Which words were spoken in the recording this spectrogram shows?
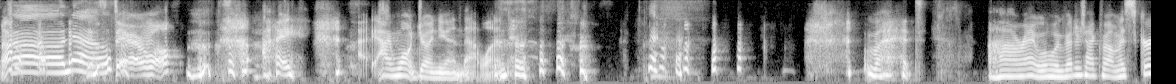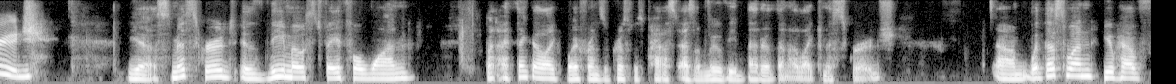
Oh no. it's terrible. I, I I won't join you in that one. but all right, well, we better talk about Miss Scrooge. Yes, Miss Scrooge is the most faithful one, but I think I like Boyfriends of Christmas Past as a movie better than I liked Miss Scrooge. Um, with this one, you have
